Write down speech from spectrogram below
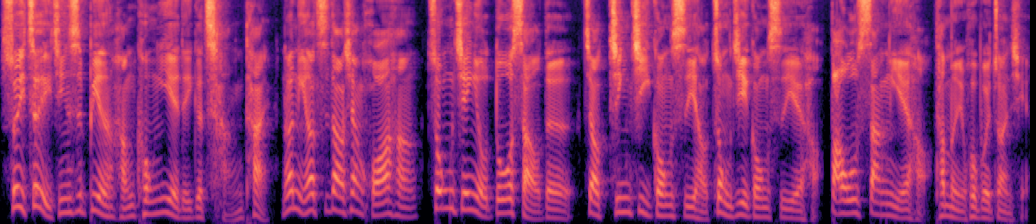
所以这已经是变航空业的一个常态。然后你要知道，像华航中间有多少的叫经纪公司也好，中介公司也好，包商也好，他们会不会赚钱？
